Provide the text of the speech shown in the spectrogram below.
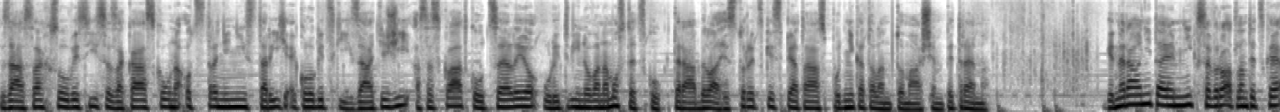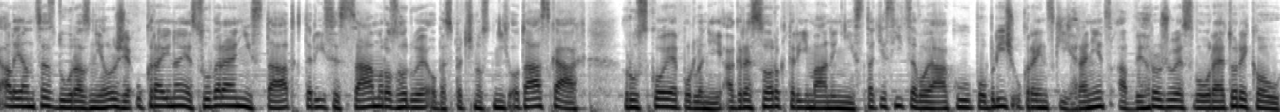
Zásah souvisí se zakázkou na odstranění starých ekologických zátěží a se skládkou Celio u Litvínova na Mostecku, která byla historicky spjatá s podnikatelem Tomášem Pitrem. Generální tajemník Severoatlantické aliance zdůraznil, že Ukrajina je suverénní stát, který si sám rozhoduje o bezpečnostních otázkách. Rusko je podle něj agresor, který má nyní statisíce vojáků poblíž ukrajinských hranic a vyhrožuje svou rétorikou.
